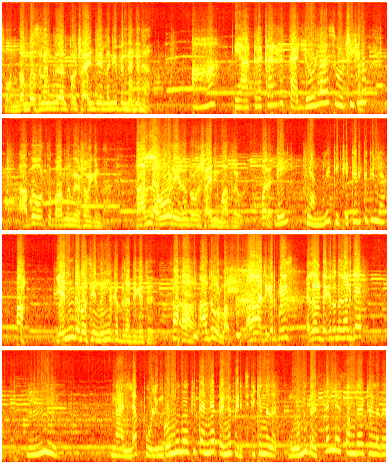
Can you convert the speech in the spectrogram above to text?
സ്വന്തം ബസ്സിലെങ്കിലും അല്പം ഷൈൻ ചെയ്യില്ലെങ്കിൽ പിന്നെ എങ്ങനെയാ? ആ യാത്രക്കാരുടെ തല്ലുള്ള സൂക്ഷിക്കണം. അതോർത്ത് ഓർത്ത് പറഞ്ഞു വിഷമിക്കണ്ട. തല്ല അവോയ്ഡ് ചെയ്തിട്ടുള്ള ഷൈനിങ് മാത്രമേ ഉള്ളൂ. ഞങ്ങൾ ടിക്കറ്റ് എടുത്തിട്ടില്ല. ആ, എന്റെ ബസ്സിൽ നിങ്ങൾക്ക് എന്തിനാ ടിക്കറ്റ് അത് കൊള്ളാം. ആ ടിക്കറ്റ് പ്ലീസ് എല്ലാവരും ടിക്കറ്റ് ഒന്ന് കാണിച്ചേ. ഉം. നല്ല പുളിങ്കൊമ്പ് നോക്കി തന്നെ പെണ്ണ് പിടിച്ചിരിക്കുന്നത്. മൂന്ന് ബസ്സല്ലേ സ്വന്തമായിട്ടുള്ളത്.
